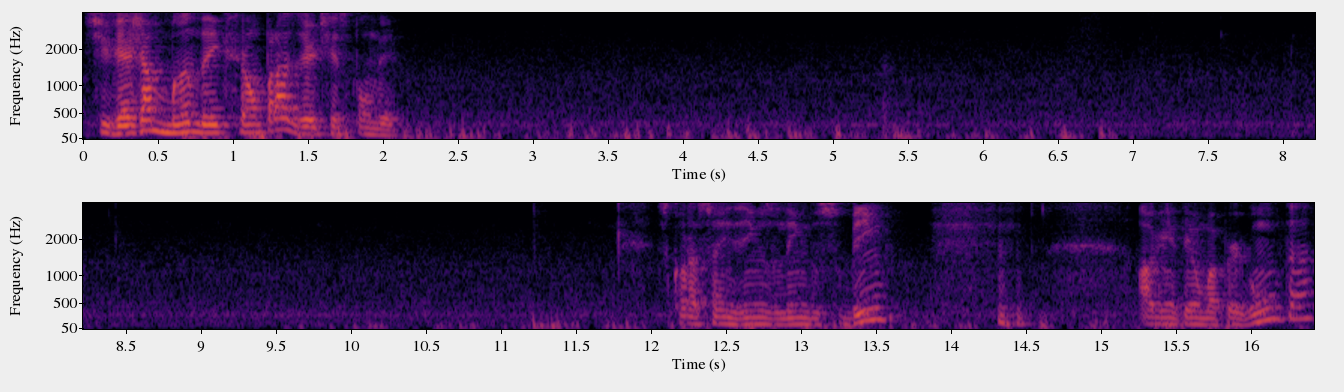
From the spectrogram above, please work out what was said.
Se tiver, já manda aí que será um prazer te responder. Os coraçõezinhos lindos subindo. Alguém tem uma pergunta?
